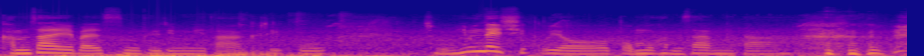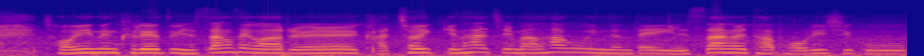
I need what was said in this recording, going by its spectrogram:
감사의 말씀 드립니다. 그리고 좀 힘내시고요. 너무 감사합니다. 저희는 그래도 일상생활을 갇혀 있긴 하지만 하고 있는데 일상을 다 버리시고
